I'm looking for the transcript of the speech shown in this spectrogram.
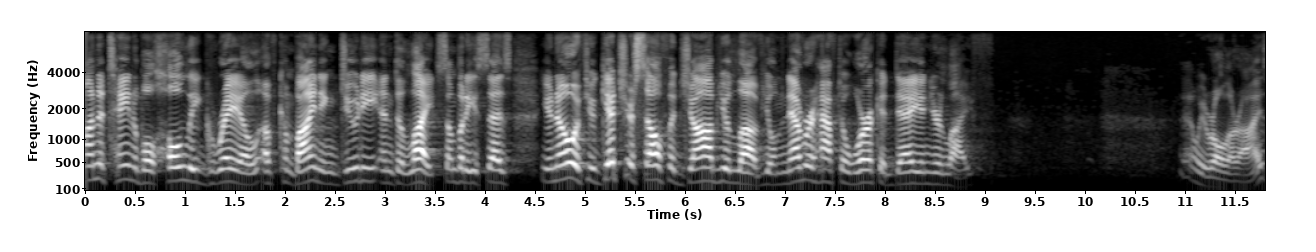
unattainable holy grail of combining duty and delight. Somebody says, You know, if you get yourself a job you love, you'll never have to work a day in your life. And we roll our eyes.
